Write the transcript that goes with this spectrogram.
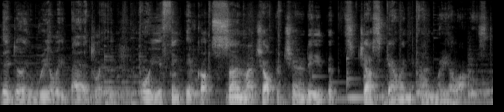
they're doing really badly or you think they've got so much opportunity that's just going unrealized?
